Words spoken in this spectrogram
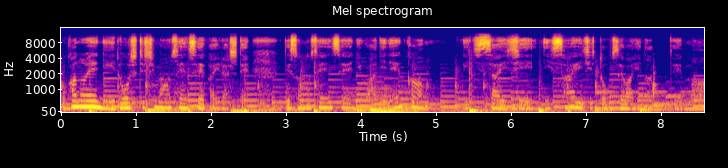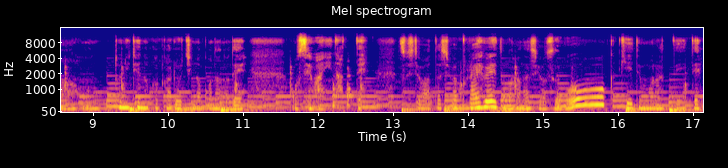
他の園に移動してしまう先生がいらしてでその先生には2年間1歳児2歳児とお世話になってまあ本当に手のかかるうちの子なのでお世話になってそして私はプライベートの話をすごく聞いてもらっていて、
